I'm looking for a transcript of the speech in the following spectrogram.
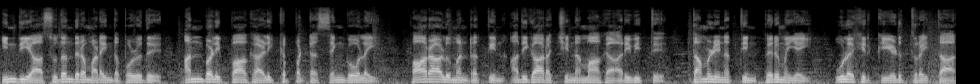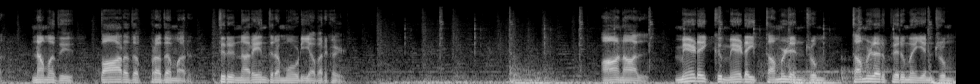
இந்தியா சுதந்திரம் அடைந்த பொழுது அன்பளிப்பாக அளிக்கப்பட்ட செங்கோலை பாராளுமன்றத்தின் அதிகார சின்னமாக அறிவித்து தமிழினத்தின் பெருமையை உலகிற்கு எடுத்துரைத்தார் நமது பாரத பிரதமர் திரு நரேந்திர மோடி அவர்கள். ஆனால் மேடைக்கு மேடை தமிழ் என்றும் தமிழர் பெருமை என்றும்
